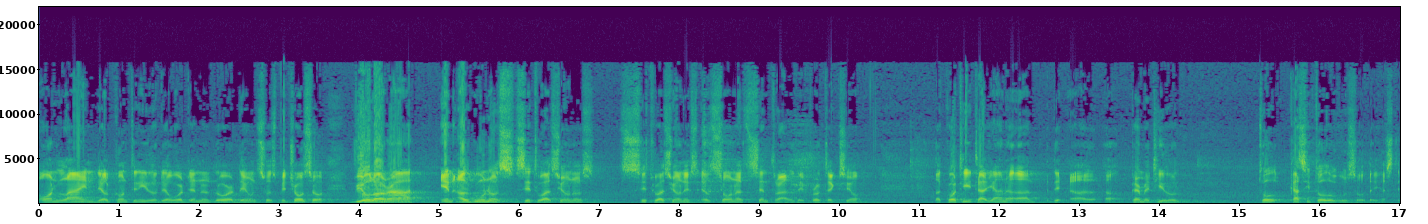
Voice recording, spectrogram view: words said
online del contenido del ordenador de un sospechoso, violará en algunas situaciones, situaciones el zona central de protección la Corte italiana ha, permitido casi todo uso de este.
